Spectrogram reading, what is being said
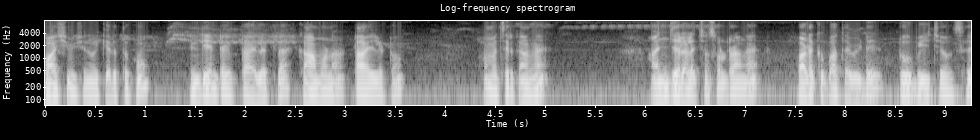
வாஷிங் மிஷின் வைக்கிறதுக்கும் இந்தியன் டைப் டாய்லெட்டில் காமனாக டாய்லெட்டும் அமைச்சிருக்காங்க. அஞ்சரை லட்சம் சொல்கிறாங்க வடக்கு பார்த்த வீடு two beach house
